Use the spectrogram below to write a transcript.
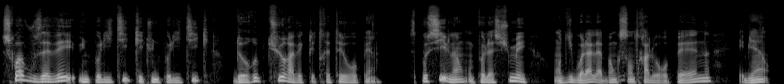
soit vous avez une politique qui est une politique de rupture avec les traités européens. C'est possible, hein, on peut l'assumer. On dit voilà, la Banque Centrale Européenne, eh bien,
